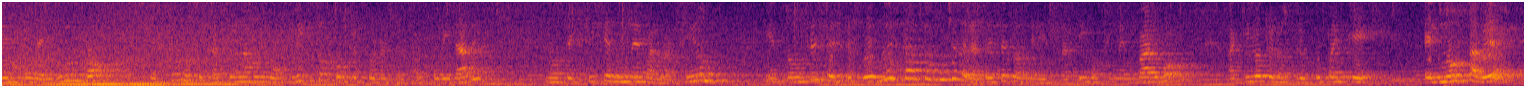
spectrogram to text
dentro del grupo, eso nos ocasiona un conflicto porque pues nuestras autoridades nos exigen una evaluación. Entonces, este, pues no es tanto mucho de las veces lo administrativo, sin embargo, aquí lo que nos preocupa es que el no saber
